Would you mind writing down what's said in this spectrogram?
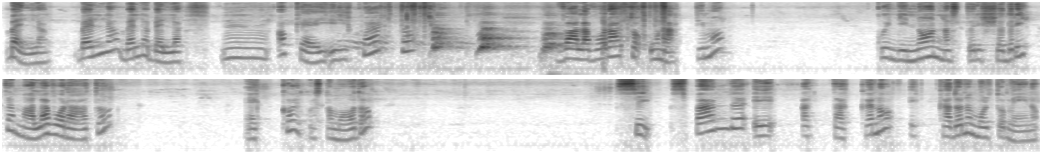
Bella bella bella bella. Mm, ok il quarto va lavorato un attimo quindi non a striscia dritta ma lavorato. Ecco in questo modo si spande e attaccano e cadono molto meno.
